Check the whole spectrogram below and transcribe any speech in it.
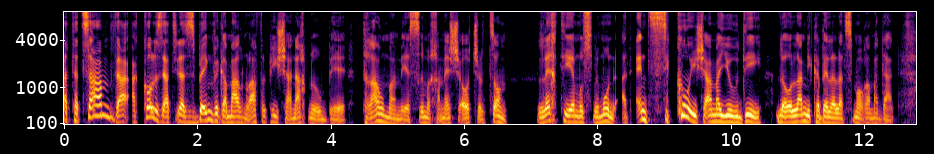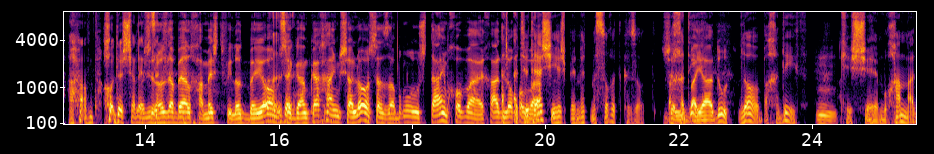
אתה צם והכל זה, אתה יודע, זבנג וגמרנו, אף על פי שאנחנו בטראומה מ-25 שעות של צום. לך תהיה מוסלמון, אין סיכוי שהעם היהודי לעולם יקבל על עצמו רמדאן. חודש שלם. שלא לדבר על חמש תפילות ביום, שגם ככה עם שלוש, אז אמרו שתיים חובה, אחד לא חובה. אתה יודע שיש באמת מסורת כזאת. של ביהדות. לא, בחדית', כשמוחמד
